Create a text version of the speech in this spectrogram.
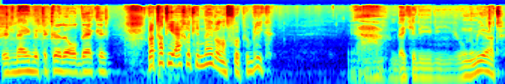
in meenden te kunnen ontdekken. Wat had hij eigenlijk in Nederland voor publiek? Ja, een beetje die, die hoe noem je dat?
